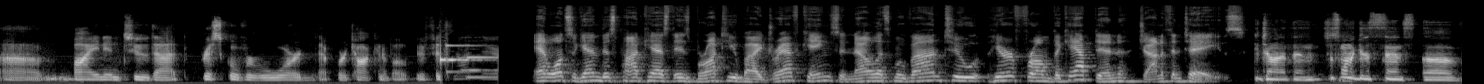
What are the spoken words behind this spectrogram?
um, buying into that risk over reward that we're talking about. If it's not there. And once again, this podcast is brought to you by DraftKings. And now let's move on to hear from the captain, Jonathan Toews. Hey, Jonathan, just want to get a sense of,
